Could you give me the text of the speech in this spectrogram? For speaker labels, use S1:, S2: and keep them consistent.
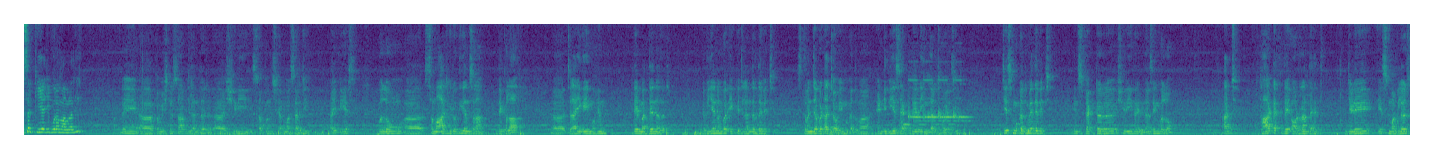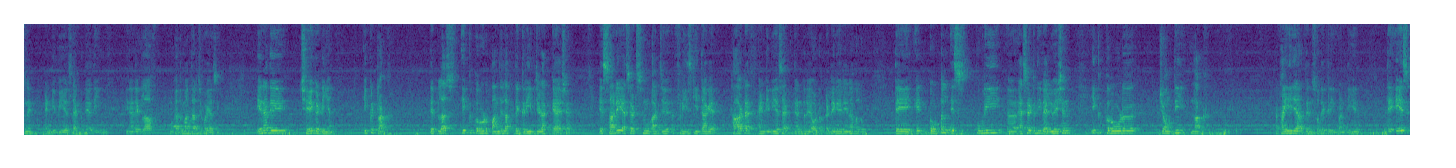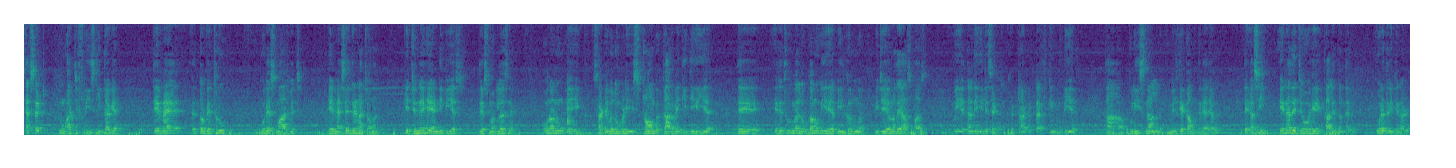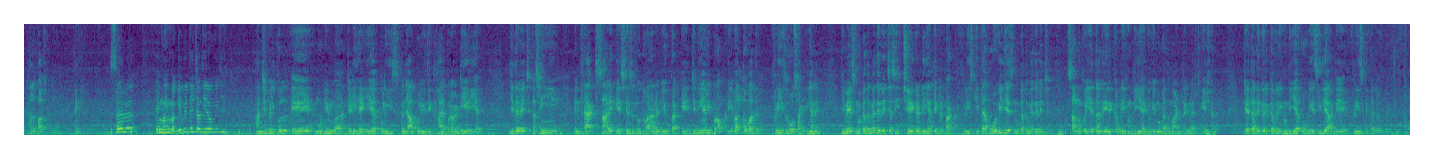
S1: Sir, ਕੀ ਹੈ ਜੀ ਪੂਰਾ ਮਾਮਲਾ ਜੀ?
S2: ਆਪਣੇ ਕਮਿਸ਼ਨਰ ਸਾਹਿਬ ਜਲੰਧਰ ਸ਼੍ਰੀ ਸਵਪਨ ਸ਼ਰਮਾ ਸਰ ਜੀ ਆਈਪੀਐਸ ਵੱਲੋਂ ਸਮਾਜ ਵਿਰੋਧੀ ਅੰਸਰਾਂ ਦੇ ਖਿਲਾਫ ਚਲਾਈ ਗਈ ਮੁਹਿੰਮ ਦੇ ਮੱਦੇਨਜ਼ਰ ਡਿਵੀਜ਼ਨ ਨੰਬਰ 1 ਜਲੰਧਰ ਦੇ ਵਿੱਚ 57 ਬਟਾ 24 ਮੁਕੱਦਮਾ ਐਨਡੀਪੀਐਸ ਐਕਟ ਦੇ ਅਧੀਨ ਦਰਜ ਹੋਇਆ ਸੀ, ਜਿਸ ਮੁਕੱਦਮੇ ਦੇ ਵਿੱਚ ਇੰਸਪੈਕਟਰ ਸ਼੍ਰੀ ਹਰਿੰਦਰ ਸਿੰਘ ਵੱਲੋਂ ਅੱਜ 68 ਐਫ ਦੇ ਆਰਡਰਾਂ ਤਹਿਤ ਜਿਹੜੇ ਇਹ ਸਮਗਲਰਸ ਨੇ ਐਨਡੀਪੀਐਸ ਐਕਟ ਦੇ ਅਧੀਨ ਇਹਨਾਂ ਦੇ ਖਿਲਾਫ ਮੁਕੱਦਮਾ ਦਰਜ ਹੋਇਆ ਸੀ। ਇਹਨਾਂ ਦੇ 6 ਗੱਡੀਆਂ, ਇੱਕ ਟਰੱਕ ਤੇ ਪਲੱਸ 1 ਕਰੋੜ 5 ਲੱਖ ਦੇ ਕਰੀਬ ਜਿਹੜਾ ਕੈਸ਼ ਹੈ, ਇਹ ਸਾਰੇ ਐਸੈਟਸ ਨੂੰ ਅੱਜ ਫ੍ਰੀਜ਼ ਕੀਤਾ ਗਿਆ। 68 ਐਫ ਐਨਡੀਪੀਐਸ ਐਕਟ ਦੇ ਅੰਡਰ ਇਹ ਆਰਡਰ ਕੱਢੇ ਗਏ ਨੇ ਇਹਨਾਂ ਵੱਲੋਂ। ਤੇ ਇਹ ਟੋਟਲ ਇਸ ਪੂਰੀ ਐਸੈਟ ਦੀ ਵੈਲਿਊਏਸ਼ਨ 1 ਕਰੋੜ 34 ਲੱਖ 28300 ਦੇ ਕਰੀਬ ਬਣਦੀ ਹੈ। ਤੇ ਇਸ ਐਸੈਟ ਨੂੰ ਅੱਜ ਫ੍ਰੀਜ਼ ਕੀਤਾ ਗਿਆ। ਤੇ ਮੈਂ ਤੁਹਾਡੇ ਥਰੂ ਪੂਰੇ ਸਮਾਜ ਵਿੱਚ ਇਹ ਮੈਸੇਜ ਦੇਣਾ ਚਾਹੁੰਦਾ ਕਿ ਜਿੰਨੇ ਇਹ ਐਨਡੀਪੀਐਸ ਦੇ ਸਮਗਲਰਸ ਨੇ, ਉਹਨਾਂ ਨੂੰ ਇਹ ਇੱਕ ਸਾਡੇ ਵੱਲੋਂ ਬੜੀ ਸਟਰੋਂਗ ਕਾਰਵਾਈ ਕੀਤੀ ਗਈ ਹੈ ਤੇ ਇਹਦੇ ਥਰੂ ਮੈਂ ਲੋਕਾਂ ਨੂੰ ਵੀ ਇਹ ਅਪੀਲ ਕਰੂੰਗਾ ਵੀ ਜੇ ਉਹਨਾਂ ਦੇ ਆਸ-ਪਾਸ ਕੋਈ ਇਦਾਂ ਦੀ ਇਲਿਸਿਟ ਡਰੱਗ ਟ੍ਰੈਫਿਕਿੰਗ ਹੁੰਦੀ ਹੈ, ਤਾਂ ਪੁਲਿਸ ਨਾਲ ਮਿਲ ਕੇ ਕੰਮ ਕਰਿਆ ਜਾਵੇ ਤੇ ਅਸੀਂ ਇਹਨਾਂ ਦੇ ਜੋ ਇਹ ਕਾਲੇ ਧੰਦੇ ਨੂੰ ਪੂਰੇ ਤਰੀਕੇ ਨਾਲ ਠੱਲ ਪਾ ਸਕੀਏ। ਥੈਂਕ ਯੂ
S1: ਸਰ ਇਹ ਮੁਹਿੰਮ ਅੱਗੇ ਵੀ ਇੱਦਾਂ ਹੀ ਚੱਲਦੀ ਰਹੂਗੀ ਜੀ?
S2: ਹਾਂਜੀ, ਬਿਲਕੁਲ। ਇਹ ਮੁਹਿੰਮ ਜਿਹੜੀ ਹੈਗੀ ਹੈ, ਪੁਲਿਸ, ਪੰਜਾਬ ਪੁਲਿਸ ਦੀ ਇੱਕ ਹਾਈ ਪ੍ਰਾਇੋਰਟੀ ਏਰੀਆ ਹੈ, ਜਿਹਦੇ ਵਿੱਚ ਅਸੀਂ ਇਨਫੈਕਟ ਸਾਰੇ ਕੇਸਿਸ ਨੂੰ ਦੁਬਾਰਾ ਰਿਵਿਊ ਕਰਕੇ ਜਿੰਨੀਆਂ ਵੀ ਪ੍ਰਾਪਰਟੀ ਵੱਧ ਤੋਂ ਵੱਧ ਫ੍ਰੀਜ਼ ਹੋ ਸਕਦੀਆਂ ਨੇ। ਜਿਵੇਂ ਇਸ ਮੁਕੱਦਮੇ ਦੇ ਵਿੱਚ ਅਸੀਂ 6 ਗੱਡੀਆਂ ਤੇ ਇੱਕ ਟਰੱਕ ਫ੍ਰੀਜ਼ ਕੀਤਾ ਹੋਰ ਵੀ ਜੇ ਇਸ ਮੁਕੱਦਮੇ ਦੇ ਵਿੱਚ ਸਾਨੂੰ ਕੋਈ ਇਦਾਂ ਦੀ ਰਿਕਵਰੀ ਹੁੰਦੀ ਹੈ, ਕਿਉਂਕਿ ਮੁਕੱਦਮਾ ਅੰਡਰ ਇਨਵੈਸਟੀਗੇਸ਼ਨ ਜੇ ਇਦਾਂ ਦੀ ਕੋਈ ਰਿਕਵਰੀ ਹੁੰਦੀ ਹੈ, ਉਹ ਵੀ ਅਸੀਂ ਲਿਆ ਕੇ ਫ੍ਰੀਜ਼ ਕੀਤਾ ਜਾਊਗਾ।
